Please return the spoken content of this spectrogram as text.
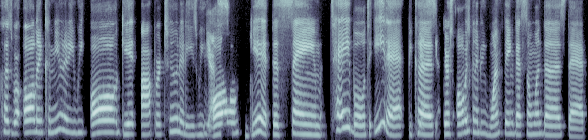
because we're all in community, we all get opportunities. We yes. all get the same table to eat at because yes. there's always going to be one thing that someone does that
